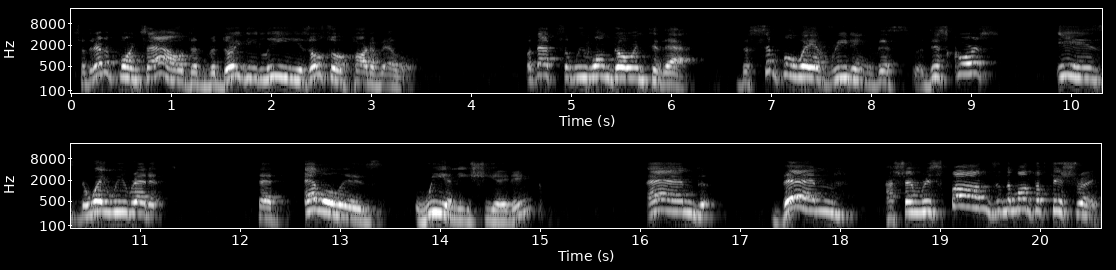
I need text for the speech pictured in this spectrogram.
So the Rebbe points out that Vadoidi Li is also a part of Elul. But that's we won't go into that. The simple way of reading this discourse is the way we read it. That Elul is we initiating, and then Hashem responds in the month of Tishrei.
